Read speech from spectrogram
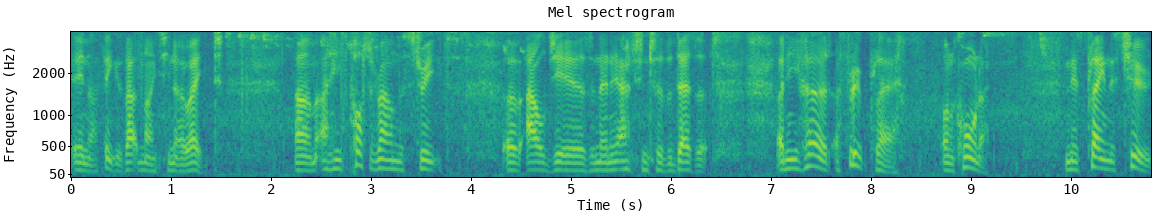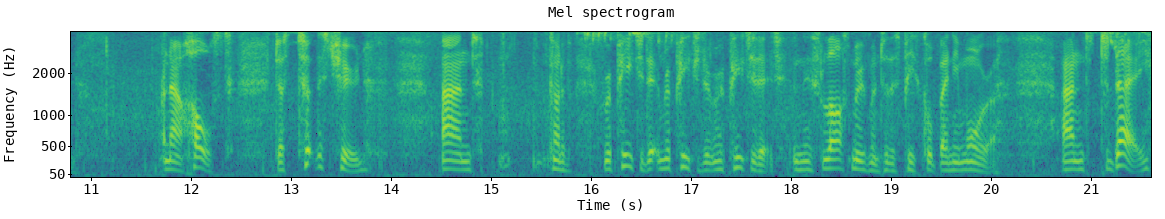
in I think it's about 1908, um, and he pottered around the streets of Algiers and then out into the desert, and he heard a flute player on a corner, and he was playing this tune. And now Holst just took this tune and kind of repeated it and repeated it and repeated it in this last movement of this piece called Beni Mora. And today,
